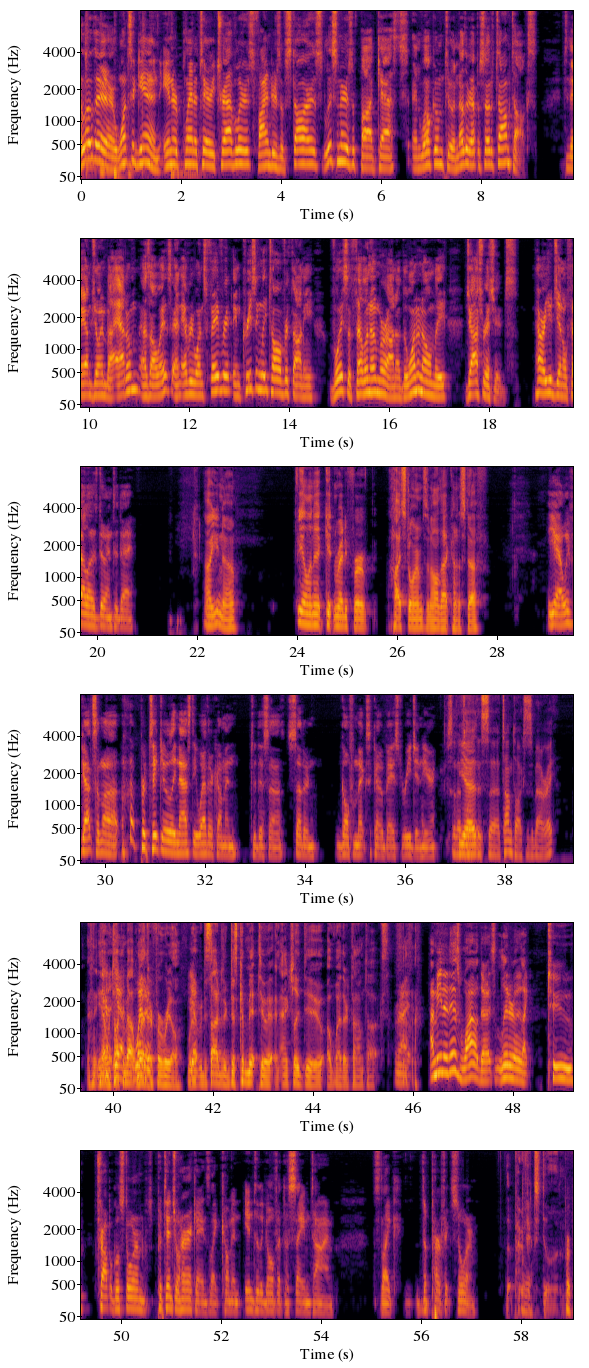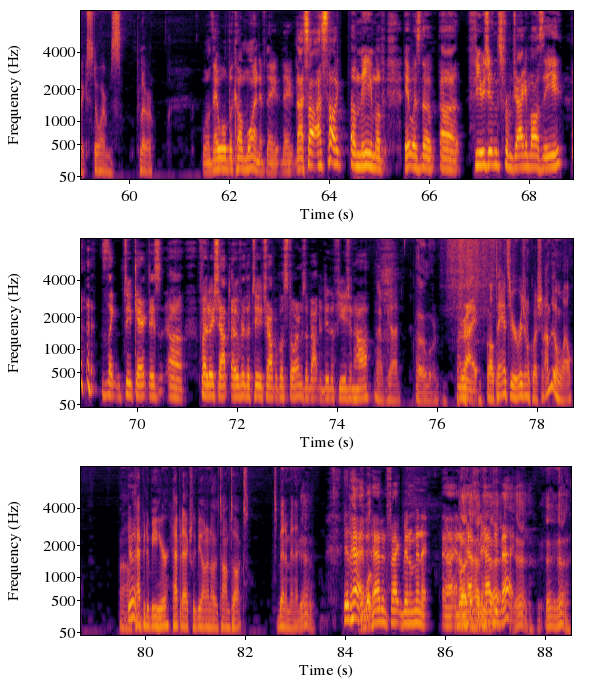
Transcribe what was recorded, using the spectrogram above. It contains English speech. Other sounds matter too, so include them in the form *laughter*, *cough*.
Hello there, once again, interplanetary travelers, finders of stars, listeners of podcasts, and welcome to another episode of Tom Talks. Today I'm joined by Adam, as always, and everyone's favorite, increasingly tall Verthani, voice of Felino Marana, the one and only Josh Richards. How are you gentle fellows doing today? Oh, you know, feeling it, getting ready for high storms and all that kind of stuff. Yeah, we've got some uh, *laughs* particularly nasty weather coming to this uh, southern Gulf of Mexico based region here. So that's Yeah. what this uh, Tom Talks is about, right? *laughs* yeah, we're talking *laughs* Yeah, about weather. weather, for real. We, Yep. we decided to just commit to it and actually do a weather Tom Talks. Right. I mean, it is wild though. It's literally like two tropical storms, potential hurricanes, like coming into the Gulf at the same time. It's like the perfect storm. The perfect Yeah. storm. Perfect storms, plural. Well, they will become one if they, they, I saw, I saw a meme of, it was the, uh, fusions from Dragon Ball Z. *laughs* it's like two characters, uh, photoshopped over the two tropical storms about to do the fusion ha. Oh God. Oh Lord. All right. *laughs* Well, to answer your original question, I'm doing well. Uh, Good. happy to be here. Happy to actually be on another Tom Talks. It's been a minute. Yeah. It had, Well, it had in fact been a minute. Uh, and Glad I'm happy to have, you back. Yeah. Yeah. Yeah.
